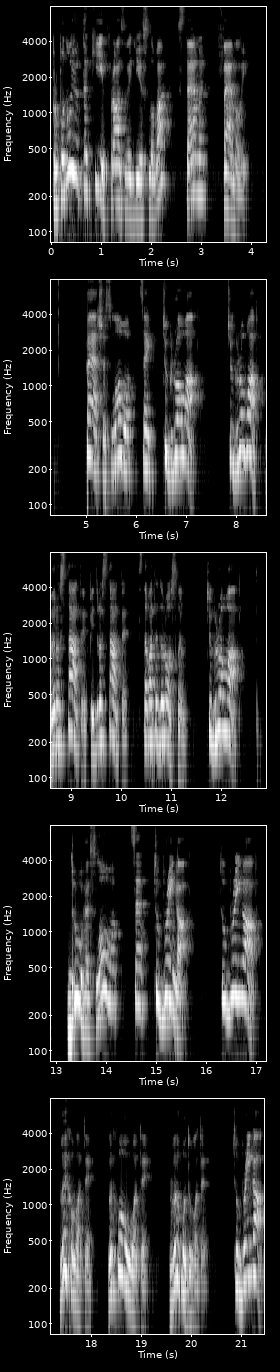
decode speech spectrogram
Пропоную такі фразові дієслова з теми family. Перше слово це to grow up. To grow up виростати, підростати, ставати дорослим. To grow up. Друге слово це to bring up. To bring up виховати, виховувати, вигодувати. To bring up.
